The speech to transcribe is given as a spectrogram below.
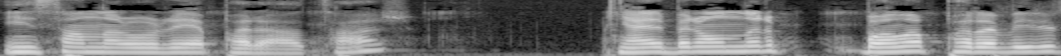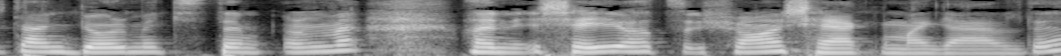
İnsanlar oraya para atar. Yani ben onları bana para verirken görmek istemiyorum ve hani şeyi hatır şu an şey aklıma geldi.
